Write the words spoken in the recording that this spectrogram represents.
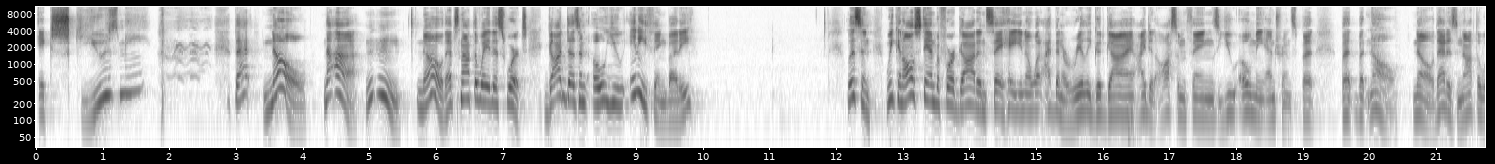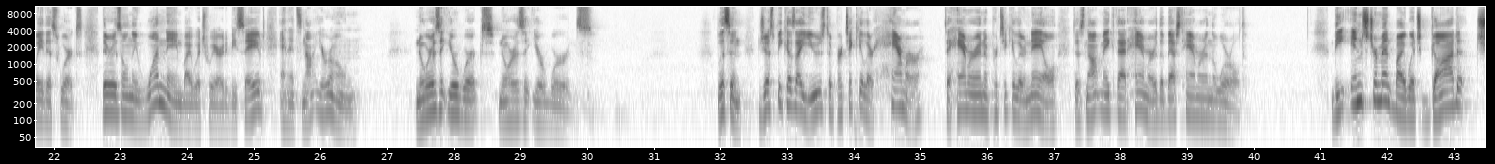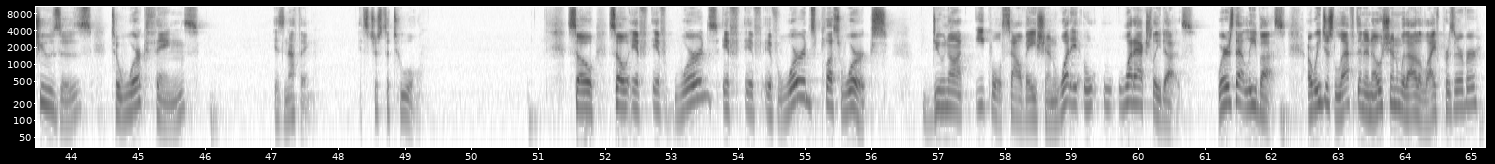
Excuse me? that no, nah, mm no, that's not the way this works. God doesn't owe you anything, buddy. Listen, we can all stand before God and say, "Hey, you know what? I've been a really good guy. I did awesome things. You owe me entrance." But but but no. No, that is not the way this works. There is only one name by which we are to be saved, and it's not your own. Nor is it your works, nor is it your words. Listen, just because I used a particular hammer to hammer in a particular nail does not make that hammer the best hammer in the world. The instrument by which God chooses to work things is nothing, it's just a tool. So, so if, if words if, if, if words plus works do not equal salvation, what, it, what actually does? Where does that leave us? Are we just left in an ocean without a life preserver?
